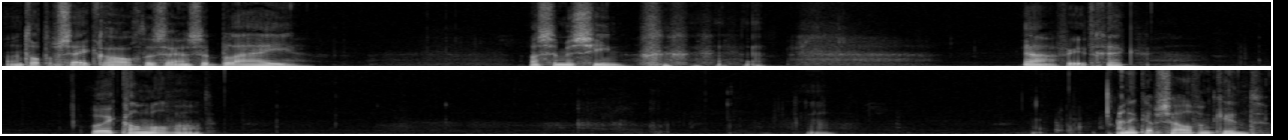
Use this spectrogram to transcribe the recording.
En tot op zekere hoogte zijn ze blij als ze me zien. ja, vind je het gek? Ik kan wel wat. En ik heb zelf een kind.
